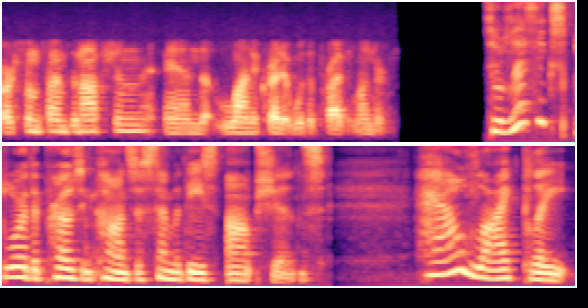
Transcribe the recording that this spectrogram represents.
are sometimes an option, and line of credit with a private lender. So let's explore the pros and cons of some of these options. How likely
